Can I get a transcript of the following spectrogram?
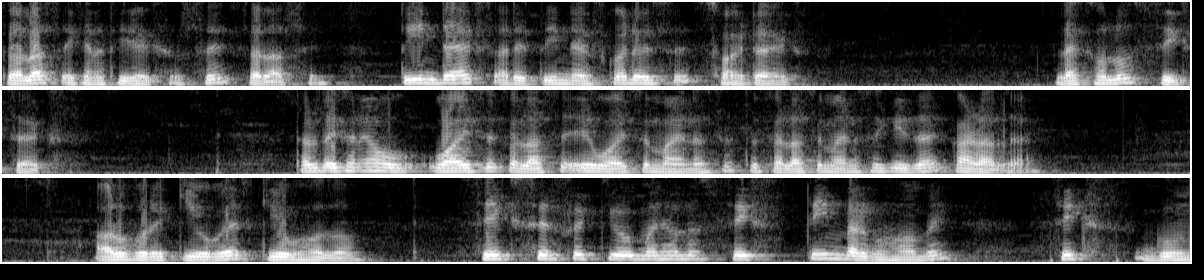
ফেলাস এখানে থ্রি এক্স আছে ফেলাসে তিনটা এক্স আর এই তিনটা এক্স কয়টা হয়েছে? ছয়টা এক্স লেখা হলো সিক্স এক্স তারপর এখানে ওয়াইসে ফেলাসে এ ওয়াইসে মাইনাসে তো ফেলাসে মাইনাসে কী যায়? কাটা যায়। আর উপরে কিউবের কিউব হলো। সিক্সের ফ্রে কিউব মানে হলো সিক্স তিনবার গুণ হবে। সিক্স গুণ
